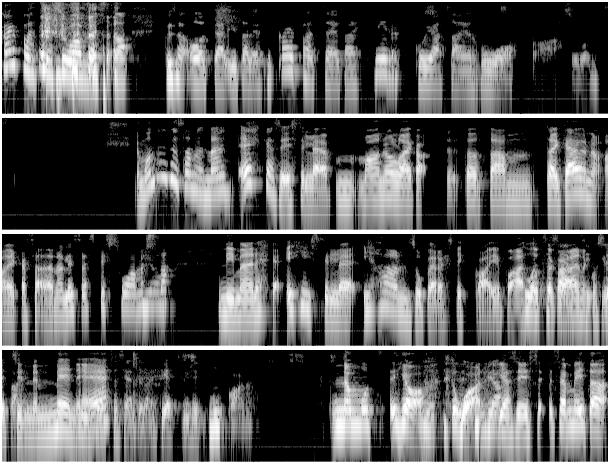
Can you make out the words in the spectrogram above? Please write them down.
kaipaat sä Suomesta, kun sä oot täällä Italiassa, niin kaipaat sä jotain herkkuja tai ruokaa Suomesta? No mun täytyy sanoa, että mä nyt ehkä siis silleen, mä oon ollut aika, tota, tai käynyt aika säännöllisesti Suomessa, Joo. Niin mä en ehkä ehdi sille ihan superisti kaipaa. Että totta kai aina kun sit jotain, sinne menee. Niin tuot sieltä jotain tiettyä sit mukana? No mut joo, tuon. ja siis se mitä,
